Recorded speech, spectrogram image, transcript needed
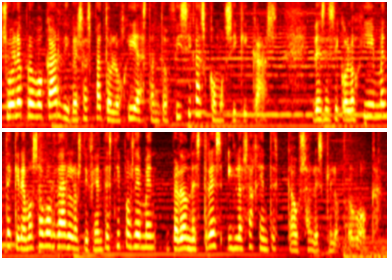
Suele provocar diversas patologías, tanto físicas como psíquicas. Desde Psicología y Mente queremos abordar los diferentes tipos de, perdón, de estrés y los agentes causales que lo provocan.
